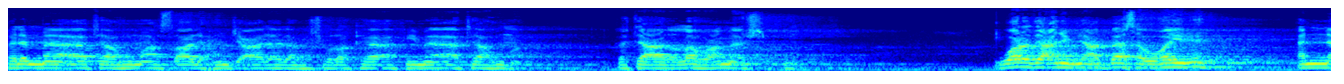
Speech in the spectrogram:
فلما آتاهما صالحا جعل له شركاء فيما آتاهما فتعالى الله عما يشركون. ورد عن ابن عباس أو غيره أن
